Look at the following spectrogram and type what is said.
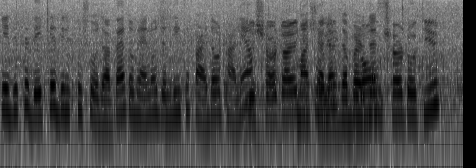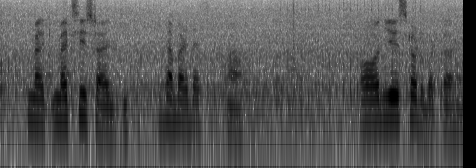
कि जिसे देख के दिल खुश हो जाता है। तो बहनों जल्दी से फ़ायदा उठा लें ये शर्ट आएगी माशाल्लाह, ज़बरदस्त। शर्ट होती है मैक्सी स्टाइल की। ज़बरदस्त। हाँ। और ये इसका दुपट्टा है।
